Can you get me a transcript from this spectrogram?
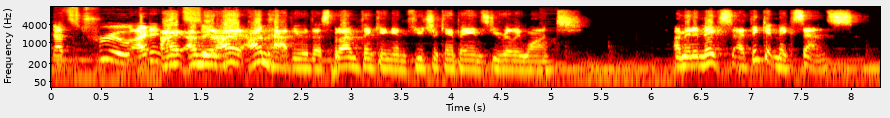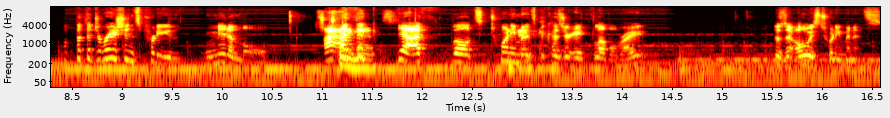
that's true. I didn't. I, I mean, I, I'm happy with this, but I'm thinking in future campaigns, do you really want? I mean, it makes. I think it makes sense. But the duration's pretty minimal. I, I, think. Yeah. I, well, it's 20 minutes because you're eighth level, right? Those are always 20 minutes.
